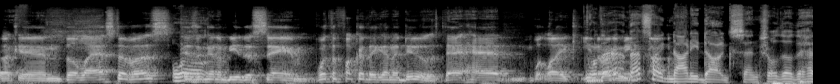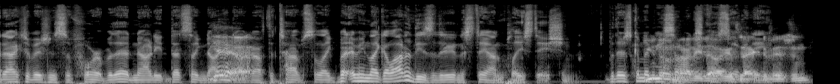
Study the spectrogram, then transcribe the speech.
Fucking The Last of Us Well- isn't gonna be the same. What the fuck are they gonna do? That had like you well, know what I mean? that's like Naughty Dog Central, though. They had Activision support, but they had Naughty. That's like Naughty Yeah. Dog off the top. So like, but I mean, like a lot of these, they're going to stay on PlayStation. But there's going to you be know some Naughty Dog is exclusivity. Activision.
